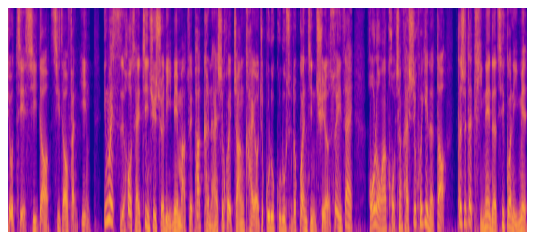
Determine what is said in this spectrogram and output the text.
有解析到细藻反应，因为死后才进去水里面嘛，嘴巴可能还是会张开哦，就咕噜咕噜水都灌进去了，所以在喉咙啊、口腔还是会验得到，但是在体内的器官里面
